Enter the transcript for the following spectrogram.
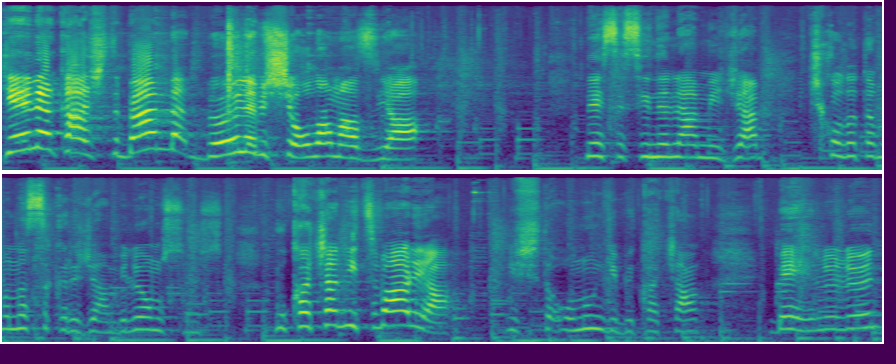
Gene kaçtı. Ben ben böyle bir şey olamaz ya. Neyse sinirlenmeyeceğim. Çikolatamı nasıl kıracağım biliyor musunuz? Bu kaçan it var ya, işte onun gibi kaçan Behlül'ün,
